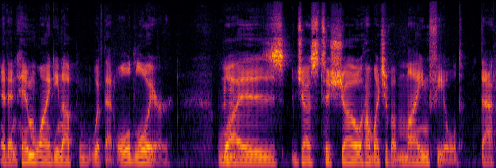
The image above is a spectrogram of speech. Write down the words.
and then him winding up with that old lawyer was just to show how much of a minefield that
